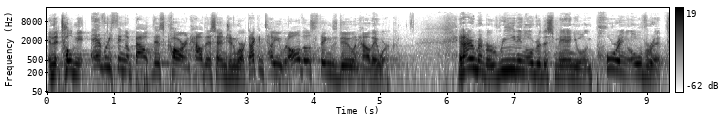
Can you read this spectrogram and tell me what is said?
and it told me everything about this car and how this engine worked. I can tell you what all those things do and how they work. And I remember reading over this manual and poring over it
